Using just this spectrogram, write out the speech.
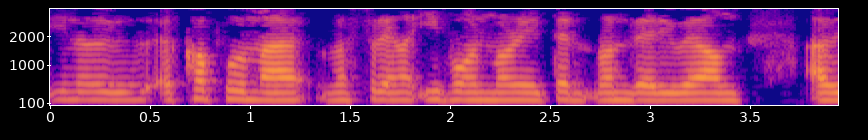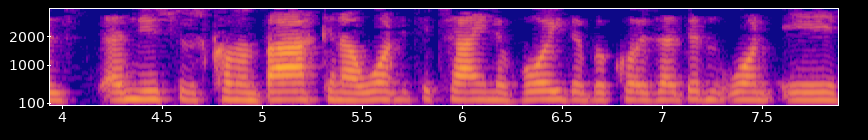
you know, there was a couple of my, my friend like Yvonne Murray didn't run very well and I was, I knew she was coming back and I wanted to try and avoid her because I didn't want to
